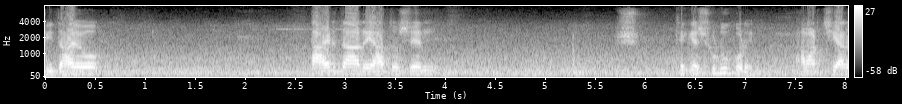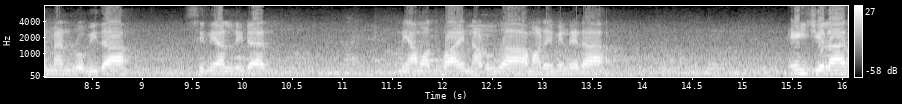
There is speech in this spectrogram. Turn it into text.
বিধায়ক তাহেরদা, রেহাত হোসেন থেকে শুরু করে আমার চেয়ারম্যান রবিদা, সিনিয়র লিডার নিয়ামত ভাই, নারুদা, আমার এমএলএরা, এই জেলার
